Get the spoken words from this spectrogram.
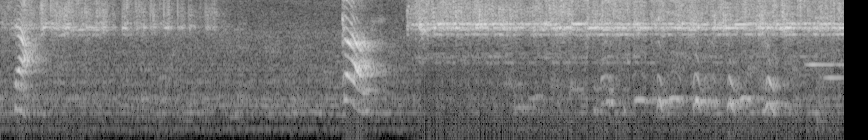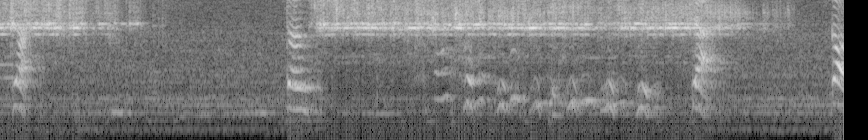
Stop. Go. Go. Go. Go.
